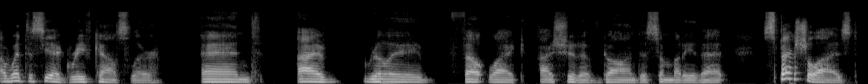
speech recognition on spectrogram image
i went to see a grief counselor and i really felt like i should have gone to somebody that specialized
